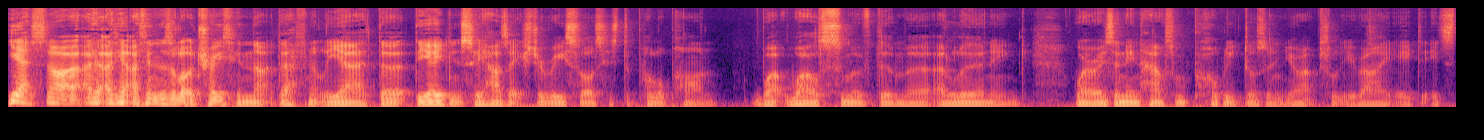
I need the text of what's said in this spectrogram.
Yes, no, I, I, think I think there's a lot of truth in that. Definitely, yeah. The the agency has extra resources to pull upon, while, some of them are, are, learning, whereas an in-house one probably doesn't. You're absolutely right. It, it's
